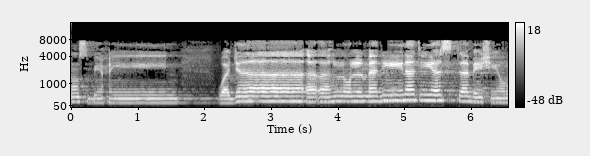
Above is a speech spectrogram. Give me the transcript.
مصبحين وجاء أهل المدينة يستبشرون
